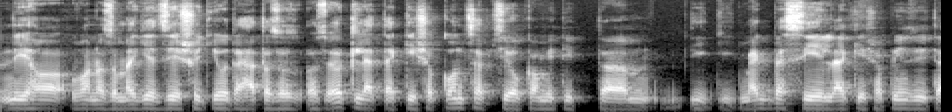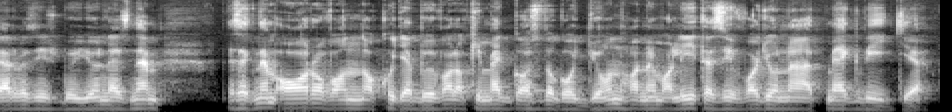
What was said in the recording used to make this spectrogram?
néha van az a megjegyzés, hogy jó, de hát az, az ötletek és a koncepciók, amit itt így, így megbeszélek, és a pénzügyi tervezésből jön, ez nem, ezek nem arra vannak, hogy ebből valaki meggazdagodjon, hanem a létező vagyonát megvédje.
